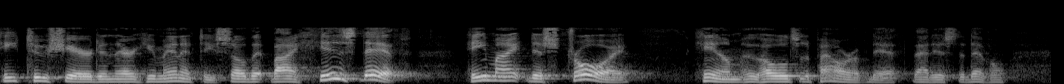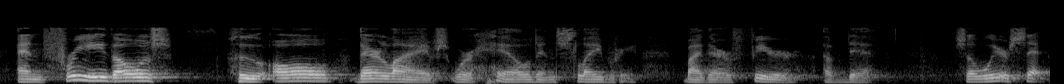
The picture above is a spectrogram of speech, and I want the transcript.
he too shared in their humanity, so that by his death he might destroy him who holds the power of death, that is the devil, and free those who all their lives were held in slavery by their fear of death. So we're set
